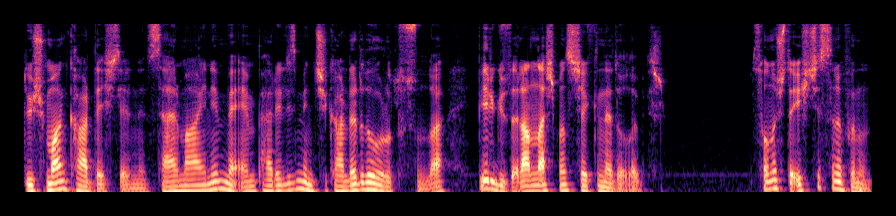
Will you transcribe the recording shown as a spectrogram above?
düşman kardeşlerinin sermayenin ve emperyalizmin çıkarları doğrultusunda bir güzel anlaşması şeklinde de olabilir. Sonuçta işçi sınıfının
